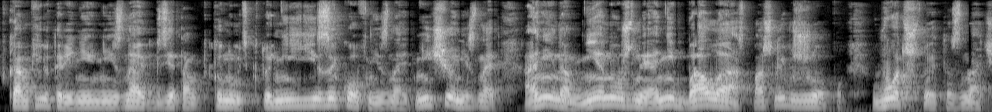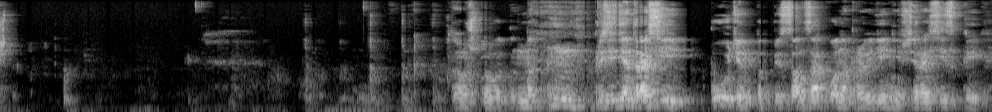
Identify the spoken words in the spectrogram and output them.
в компьютере не, не знают, где там ткнуть, кто ни языков не знает, ничего не знает, они нам не нужны, они балласт, пошли в жопу. Вот что это значит. Потому что вот президент России Путин подписал закон о проведении всероссийской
